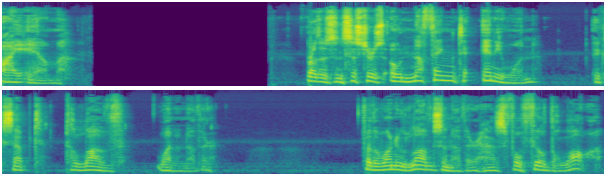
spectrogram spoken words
I am. Brothers and sisters, owe nothing to anyone except to love one another. For the one who loves another has fulfilled the law.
